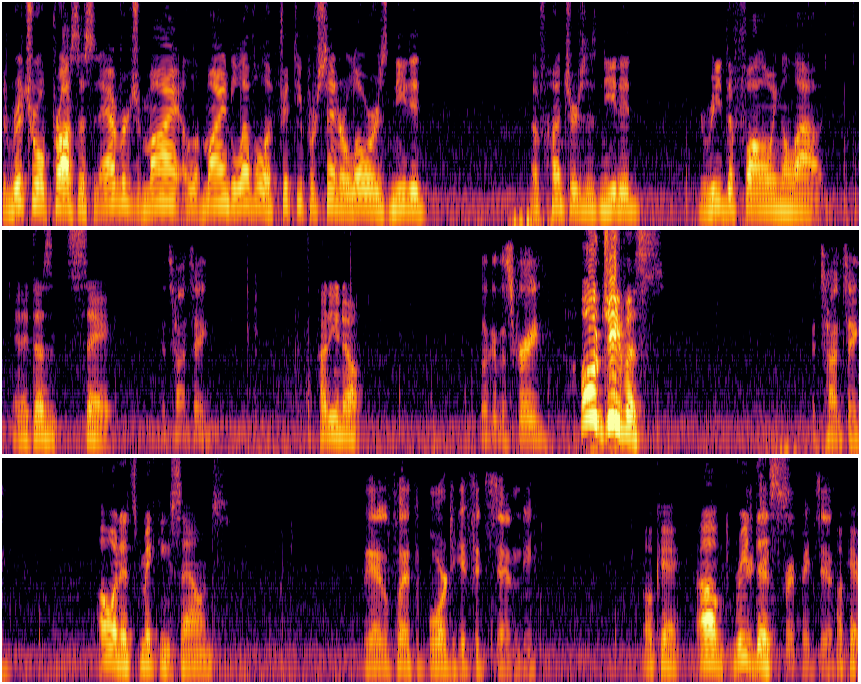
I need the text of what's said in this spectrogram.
The ritual process. An average mind, mind level of 50% or lower is needed. Of hunters is needed. Read the following aloud. And it doesn't say. It's hunting. How do you know? Look at the screen. Oh, Jeebus! It's hunting. Oh, and it's making sounds. We gotta go play at the board to get 50 sanity. Okay. Um, read this. Spray paint too. Okay,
